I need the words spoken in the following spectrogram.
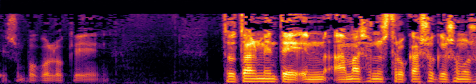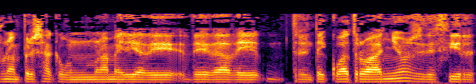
es un poco lo que Totalmente. En, además, en nuestro caso, que somos una empresa con una media de, de edad de 34 años, es decir,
